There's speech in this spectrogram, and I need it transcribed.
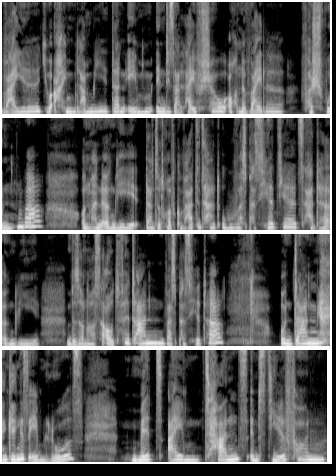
weil Joachim Lambi dann eben in dieser Live-Show auch eine Weile verschwunden war und man irgendwie dann so drauf gewartet hat, oh, was passiert jetzt? Hat er irgendwie ein besonderes Outfit an? Was passiert da? Und dann ging es eben los mit einem Tanz im Stil von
